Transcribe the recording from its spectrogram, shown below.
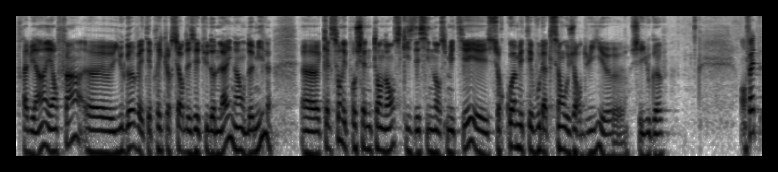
Très bien. Et enfin, euh, YouGov a été précurseur des études online hein, en 2000. Euh, quelles sont les prochaines tendances qui se dessinent dans ce métier et sur quoi mettez-vous l'accent aujourd'hui chez YouGov? En fait,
